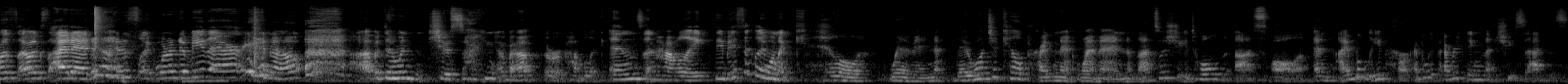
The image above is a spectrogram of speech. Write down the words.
was so excited, and I just like wanted to be there, you know? Uh, but then when she was talking about the Republicans and how like they basically want to kill women. They want to kill pregnant women. That's what she told us all. And I believe her. I believe everything that she says.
